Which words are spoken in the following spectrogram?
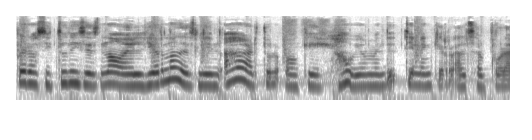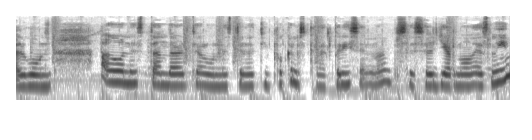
Pero si tú dices, no, el yerno de Slim, ah, Arturo, ok, obviamente tienen que realzar por algún, algún estandarte, algún estereotipo que los caracterice, ¿no? Pues es el yerno de Slim.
